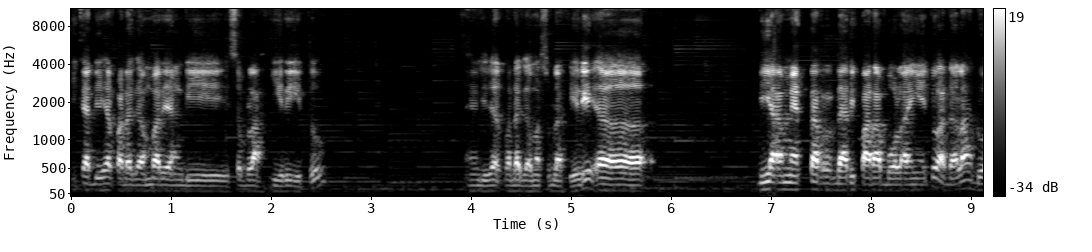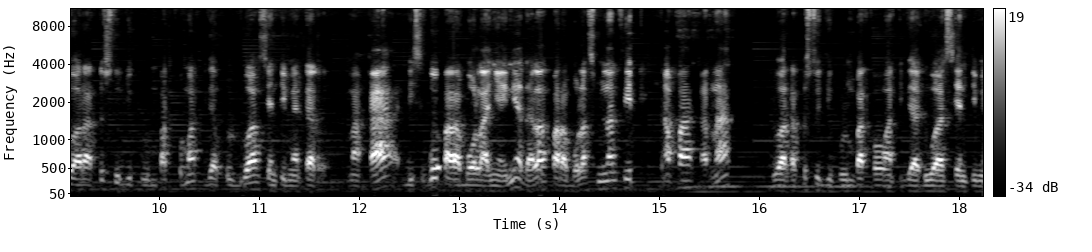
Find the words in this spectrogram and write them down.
jika dilihat pada gambar yang di sebelah kiri itu, yang dilihat pada gambar sebelah kiri, eh, diameter dari parabolanya itu adalah 274,32 cm. Maka disebut parabolanya ini adalah parabola 9 feet. Kenapa? Karena 274,32 cm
